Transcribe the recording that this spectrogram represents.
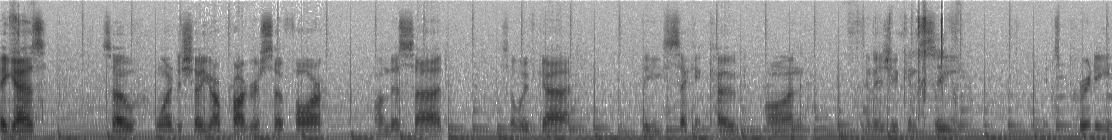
Hey guys. So wanted to show you our progress so far on this side. So we've got the second coat on and as you can see it's pretty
